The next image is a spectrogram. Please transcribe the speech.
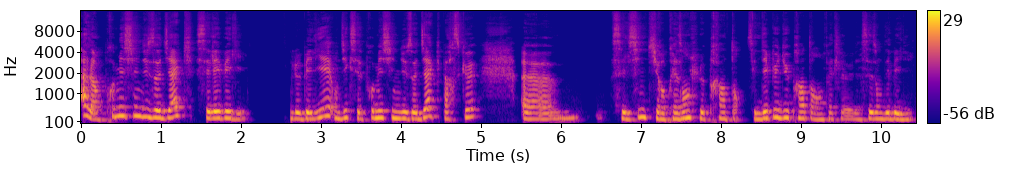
Alors, premier signe du zodiaque, c'est les Béliers. Le Bélier, on dit que c'est le premier signe du zodiaque parce que c'est le signe qui représente le printemps. C'est le début du printemps en fait, la saison des Béliers.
